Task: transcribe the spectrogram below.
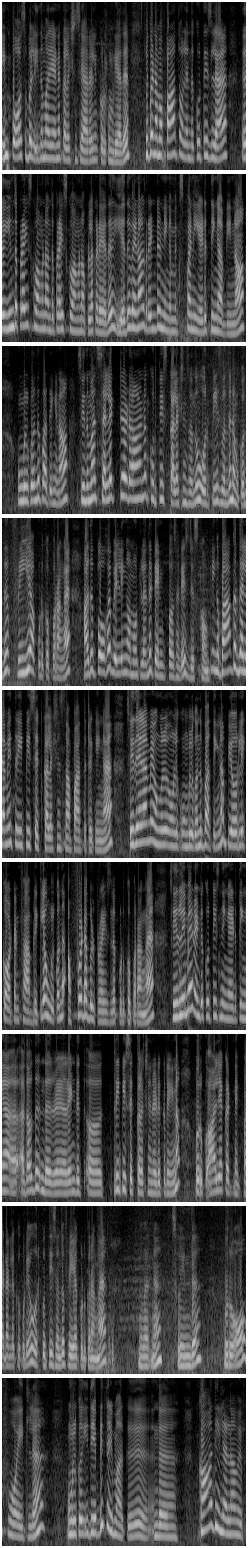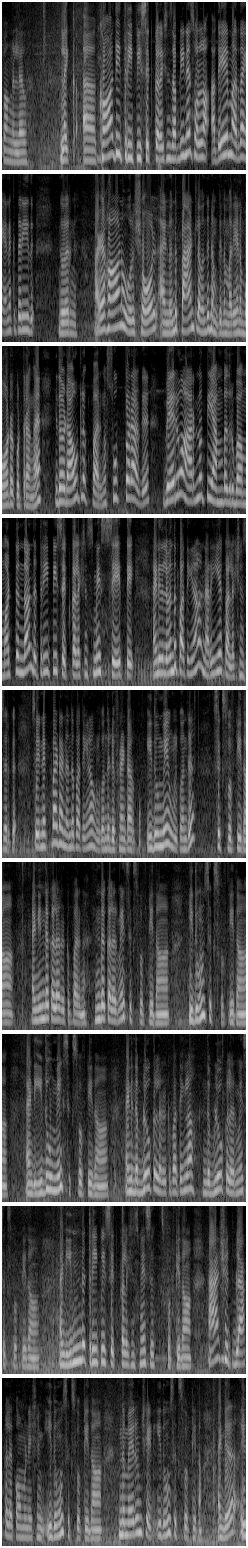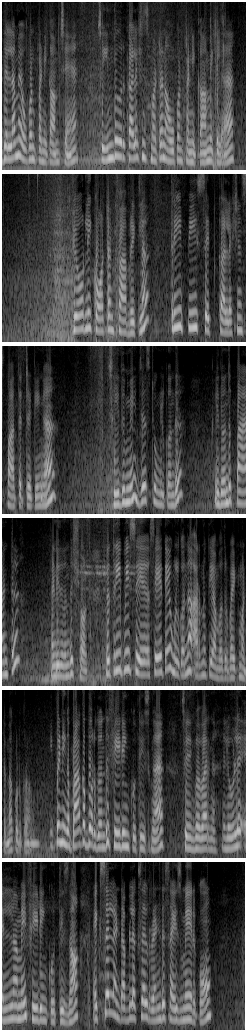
impossible இந்த மாதிரியான கலெக்ஷன்ஸ் யாராலையும் கொடுக்க முடியாது. இப்போ நம்ம பார்த்தோம்ல இந்த குர்த்திஸில் இந்த ப்ரைஸ்க்கு வாங்கணும் அந்த ப்ரைஸ்க்கு வாங்கணும் அப்படிலாம் கிடையாது. எது வேணாலும் ரெண்டும் நீங்கள் மிக்ஸ் பண்ணி எடுத்தீங்க அப்படின்னா உங்களுக்கு வந்து பார்த்தீங்கன்னா ஸோ இந்த மாதிரி செலக்டடான குர்த்திஸ் கலெக்ஷன்ஸ் வந்து ஒரு பீஸ் வந்து நமக்கு வந்து ஃப்ரீயாக கொடுக்க போகிறாங்க அது போக பில்லிங் அமௌண்ட்லேருந்து டென் பர்சன்டேஜ் டிஸ்கவுண்ட் நீங்கள் பார்க்குறது எல்லாமே த்ரீ பீஸ் செட் கலெக்ஷன்ஸ் தான் பார்த்துட்ருக்கீங்க ஸோ இது எல்லாமே உங்களுக்கு உங்களுக்கு உங்களுக்கு வந்து பார்த்தீங்கன்னா பியூர்லி காட்டன் ஃபேப்ரிக்கில் உங்களுக்கு வந்து அஃபோர்டபுள் ப்ரைஸில் கொடுக்க போகிறாங்க ஸோ இதுலேயுமே ரெண்டு குர்த்திஸ் நீங்கள் எடுத்தீங்க. அதாவது இந்த ரெ- ரெண்டு த்ரீ பீஸ் செட் கலெக்ஷன் எடுக்கிறீங்கன்னா ஒரு ஆலியா கட் நெக் பேட்டர்னில் இருக்கக்கூடிய ஒரு குர்த்திஸ் வந்து ஃப்ரீயாக கொடுக்குறாங்க. இங்கே பாருங்க. ஸோ இந்த ஒரு ஆஃப் ஒயிட்டில் உங்களுக்கு இது எப்படி தெரியுமா இருக்குது இந்த காதிலலாம் வைப்பாங்கல்ல like khadi three piece set collections அப்படின்னே சொல்லலாம். அதே மாதிரி தான் எனக்கு தெரியுது. இங்கே பாருங்க. அழகான ஒரு ஷால் அண்ட் வந்து பேண்ட்டில் வந்து நமக்கு இந்த மாதிரியான பார்டர் கொடுத்துறாங்க. இதோட அவுட்லுக் பாருங்கள் சூப்பராக இருக்குது வெறும் அறநூற்றி ஐம்பது ரூபாய் மட்டும்தான் இந்த த்ரீ பீஸ் செட் கலெக்ஷன்ஸுமே சேர்த்தே. அண்ட் இதில் வந்து பார்த்தீங்கன்னா நிறைய கலெக்ஷன்ஸ் இருக்குது ஸோ நெக் பேட்டர்ன் வந்து பார்த்தீங்கன்னா உங்களுக்கு வந்து டிஃப்ரெண்ட்டாக இருக்கும். இதுவுமே உங்களுக்கு வந்து சிக்ஸ் ஃபிஃப்டி தான். அண்ட் இந்த கலர் இருக்குது பாருங்கள் இந்த கலருமே சிக்ஸ் ஃபிஃப்டி தான். இதுவும் சிக்ஸ் ஃபிஃப்டி தான். அண்ட் இதுவுமே சிக்ஸ் ஃபிஃப்டி தான். அண்ட் இந்த ப்ளூ கலர் இருக்குது பார்த்தீங்களா இந்த ப்ளூ கலருமே சிக்ஸ் ஃபிஃப்டி தான். அண்ட் இந்த த்ரீ பீஸ் செட் கலெக்ஷன்ஸுமே சிக்ஸ் ஃபிஃப்டி தான். Ash with black colour combination இதுவும் சிக்ஸ் ஃபிஃப்டி தான். இந்த மெரூன் ஷேட் இதுவும் சிக்ஸ் ஃபிஃப்டி தான். அண்டு இதெல்லாமே ஓப்பன் பண்ணி காமிச்சேன். ஸோ இந்த ஒரு கலெக்ஷன்ஸ் மட்டும் நான் ஓப்பன் பண்ணி காமிக்கல. ப்யூர்லி காட்டன் ஃபேப்ரிக்கில் த்ரீ பீஸ் செட் கலெக்ஷன்ஸ் பார்த்துட்ருக்கீங்க. ஸோ இதுவுமே ஜஸ்ட் உங்களுக்கு வந்து இது வந்து பேண்ட்டு அண்ட் இது வந்து ஷார்ட் இப்போ த்ரீ பீஸ் சே சேர்த்தே உங்களுக்கு வந்து அறநூற்றி ஐம்பது ரூபாய்க்கு மட்டும்தான் கொடுக்குறோம். இப்போ நீங்கள் பார்க்க போகிறது வந்து ஃபீடிங் குர்த்திஸுங்க. ஸோ இப்போ பாருங்கள் இதில் உள்ள எல்லாமே ஃபீடிங் குர்த்திஸ் தான். எக்ஸல் அண்ட் டபுள் எக்ஸல் ரெண்டு சைஸுமே இருக்கும்.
